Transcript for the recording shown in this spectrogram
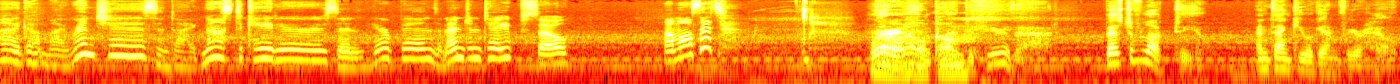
I got my wrenches and diagnosticators and hairpins and engine tape, so I'm all set. Well, Alright, I'm Holcomb. glad to hear that. Best of luck to you, and thank you again for your help.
